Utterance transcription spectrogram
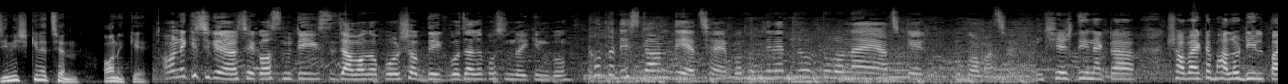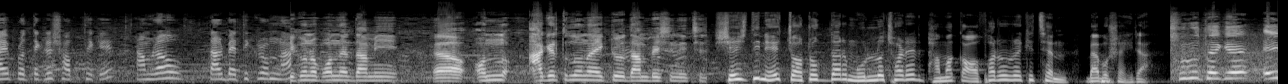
জিনিস কিনেছেন অনেকে। অনেক কিছু কেনা আছে কসমেটিক্স জামা কাপড় সব দেখব যা যা পছন্দ হয় কিনবো। এখন তো ডিসকাউন্ট দিয়েছে। প্রথম দিনের তুলনায় আজকে একটু কম আছে। শেষ দিন একটা সবাই একটা ভালো ডিল পায় প্রত্যেকটা শপ থেকে। আমরাও তার ব্যতিক্রম না। কোনো পণ্যের দামই অন্য আগের তুলনায় একটু দাম বেশি নিচ্ছে। শেষ দিনে চটকদার মূল্য ছাড়ের ধামাকা অফারও রেখেছেন ব্যবসায়ীরা। শুরু থেকে এই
